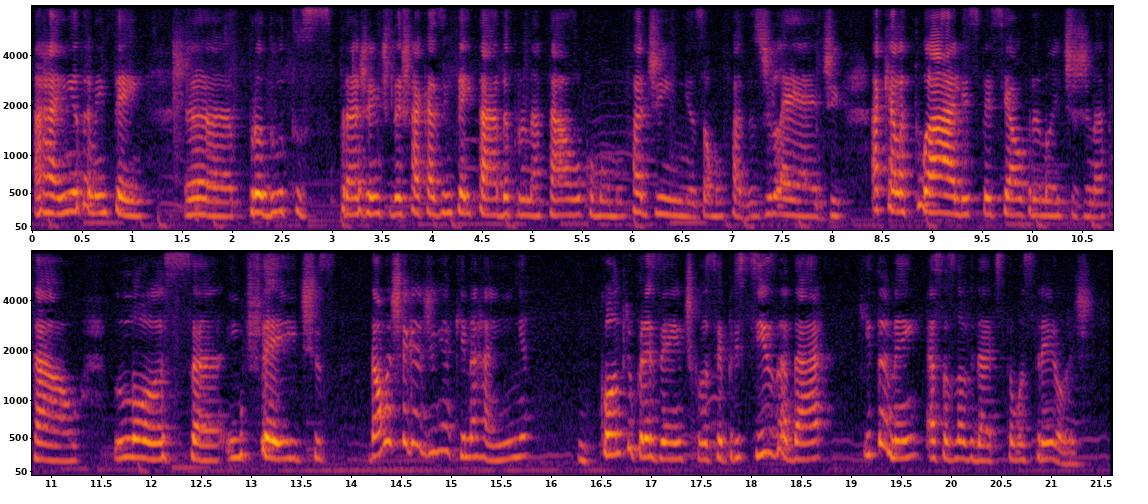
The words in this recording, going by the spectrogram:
A rainha também tem uh, produtos para a gente deixar a casa enfeitada para o Natal, como almofadinhas, almofadas de LED, aquela toalha especial para noites de Natal, louça, enfeites. Dá uma chegadinha aqui na rainha, encontre o presente que você precisa dar e também essas novidades que eu mostrei hoje.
